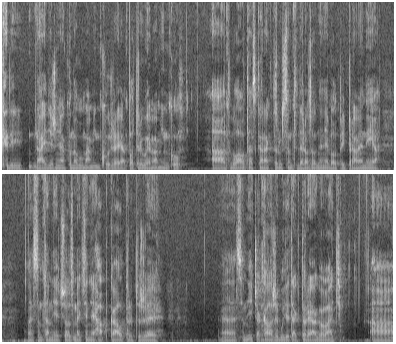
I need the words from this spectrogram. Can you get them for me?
kedy nájdeš nejakú novú maminku, že ja potrebujem maminku. A to bola otázka, na ktorú som teda rozhodne nebol pripravený a len som tam niečo zmetene hapkal, pretože e, som nečakal, že bude takto reagovať a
